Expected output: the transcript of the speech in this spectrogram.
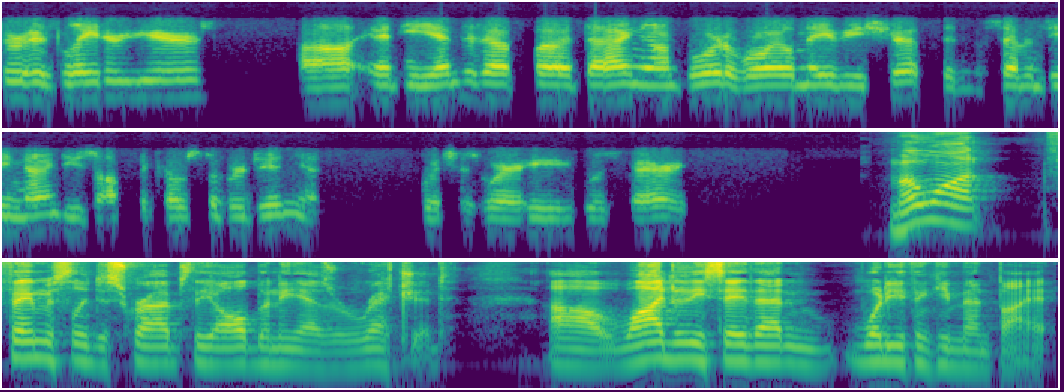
through his later years, uh, and he ended up uh, dying on board a Royal Navy ship in the 1790s off the coast of Virginia, which is where he was buried. Mowat famously describes the Albany as wretched. Uh, why did he say that, and what do you think he meant by it?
